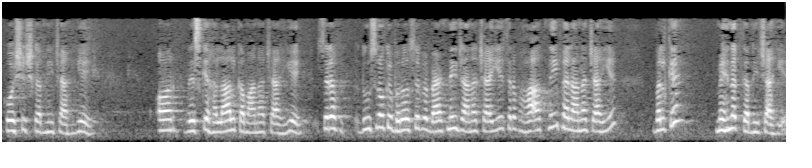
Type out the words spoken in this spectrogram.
کوشش کرنی چاہیے۔ اور رزق حلال کمانا چاہیے۔ صرف دوسروں کے بھروسے پہ بیٹھ نہیں جانا چاہیے، صرف ہاتھ نہیں پھیلانا چاہیے، بلکہ محنت کرنی چاہیے۔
